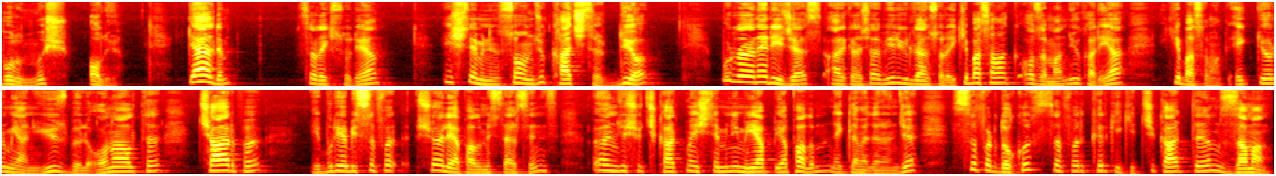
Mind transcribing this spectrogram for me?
bulunmuş oluyor. Geldim sıradaki soruya. İşleminin sonucu kaçtır diyor. Burada da ne diyeceğiz arkadaşlar? Virgülden sonra 2 basamak o zaman yukarıya 2 basamak ekliyorum. Yani 100 bölü 16 çarpı e buraya bir sıfır şöyle yapalım isterseniz. Önce şu çıkartma işlemini mi yap, yapalım eklemeden önce. 0,9 0,42 çıkarttığım zaman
